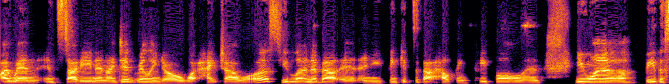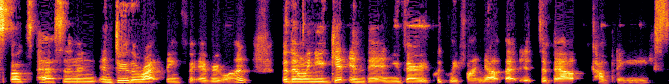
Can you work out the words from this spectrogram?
I went and studied, and I didn't really know what HR was. You learn about it, and you think it's about helping people, and you want to be the spokesperson and, and do the right thing for everyone. But then when you get in there, and you very quickly find out that it's about companies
